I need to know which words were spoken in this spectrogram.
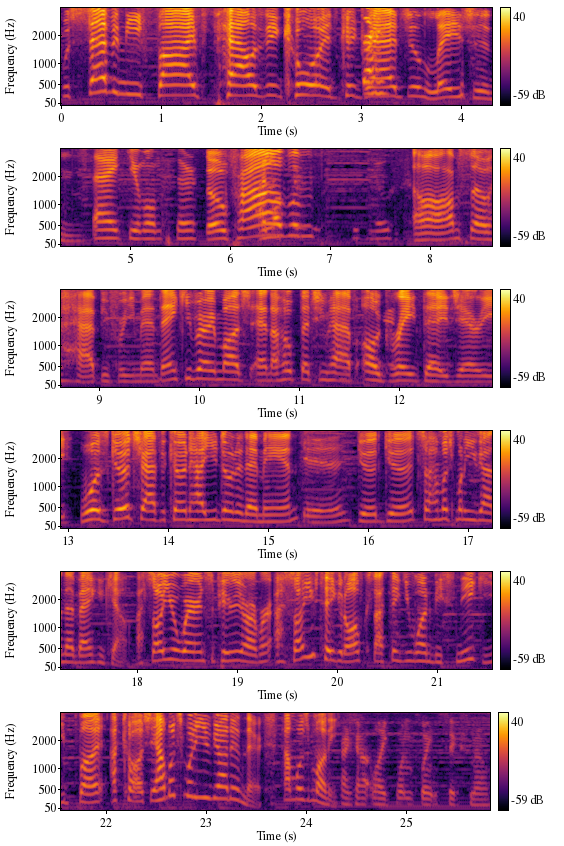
with 75,000 coins. Congratulations. Thank you, monster. No problem. Videos. Oh, I'm so happy for you, man. Thank you very much, and I hope that you have a great day, Jerry. What's good, Traffic Cone? How you doing today, man? Good. Good, good. So how much money you got in that bank account? I saw you were wearing superior armor. I saw you take it off because I think you want to be sneaky, but I caught you. How much money you got in there? How much money? I got like 1.6 mil.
